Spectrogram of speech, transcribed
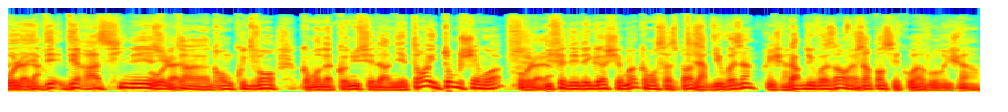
Oh là là. est dé- déraciné Oh là suite à un grand coup de vent, comme on a connu ces derniers temps, il tombe chez moi, Oh il fait des dégâts chez moi, comment ça se passe? L'arbre du voisin, Richard. L'arbre du voisin, ouais. Vous en pensez quoi, vous, Richard?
